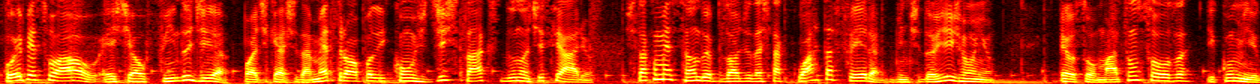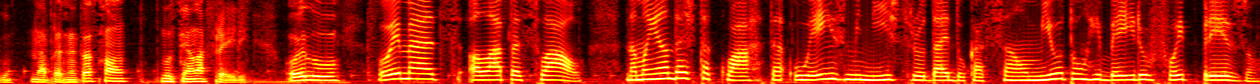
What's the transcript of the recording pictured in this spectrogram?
Oi, pessoal! Este é o Fim do Dia, podcast da Metrópole com os destaques do noticiário. Está começando o episódio desta quarta-feira, 22 de junho. Eu sou Madson Souza e comigo, na apresentação, Luciana Freire. Oi, Lu! Oi, Mads. Olá, pessoal. Na manhã desta quarta, o ex-ministro da Educação, Milton Ribeiro, foi preso.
